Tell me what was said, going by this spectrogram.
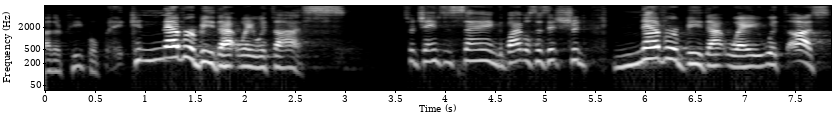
other people. But it can never be that way with us. That's what James is saying. The Bible says it should never be that way with us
